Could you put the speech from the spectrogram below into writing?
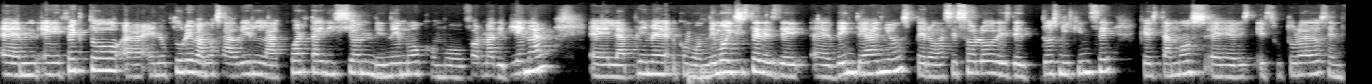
Em, en efecto, en octubre vamos a abrir la cuarta edición de Nemo como forma de bienal. Eh, la primer, como Nemo existe desde 20 años, pero hace solo desde 2015 que estamos estructurados en,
